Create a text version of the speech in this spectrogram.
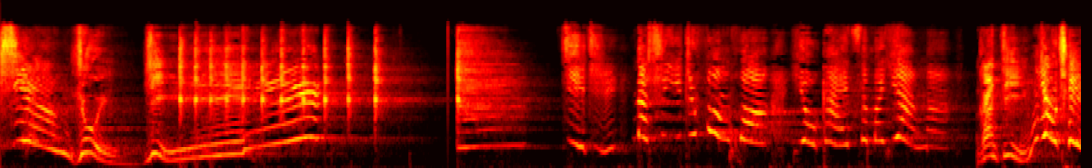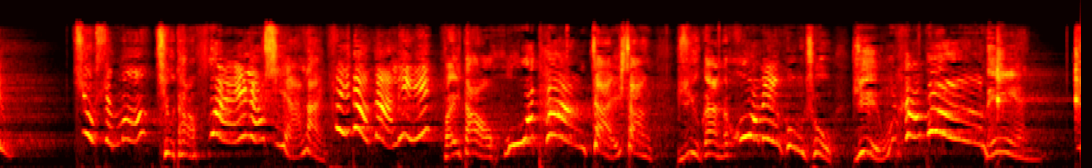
祥瑞也。既知那是一只凤凰，又该怎么样呢？俺定要求，求什么？求他飞了下来，飞到？火塘寨上，与俺火面共处，永恒百年。可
